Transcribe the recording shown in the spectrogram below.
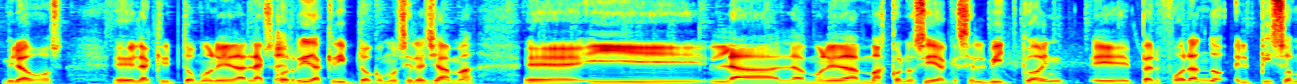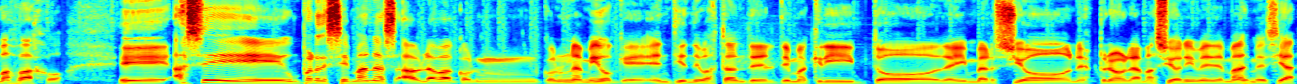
Mirá vos, eh, la criptomoneda, la Sí. corrida cripto, como se la llama, eh, y la, la moneda más conocida, que es el Bitcoin, eh, perforando el piso más bajo. Hace un par de semanas hablaba con, con un amigo que entiende bastante del tema cripto, de inversiones, programación y demás. Me decía,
